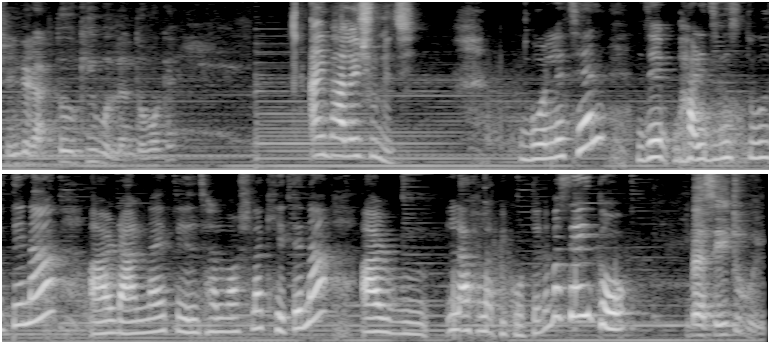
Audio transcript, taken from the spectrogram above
সেদিকে ডাক্তারবাবু কি বললেন তোমাকে? আমি ভালোই শুনেছি। বলেছেন যে ভারী জিনিস তুলতে না আর রান্নায় তেল ঝাল মশলা খেতে না আর উম, লাফালাফি করতে না বাস এই তো। ব্যাস এইটুকুই।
